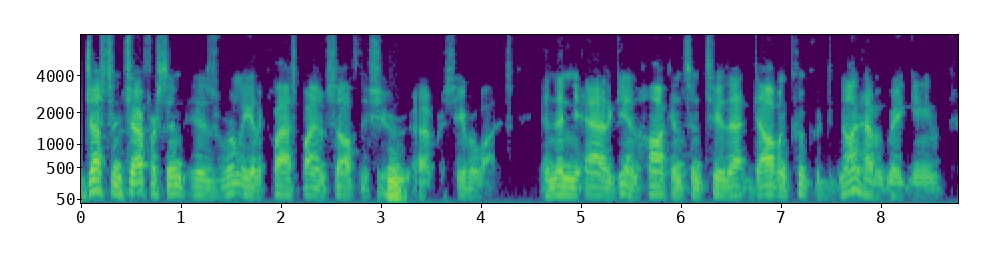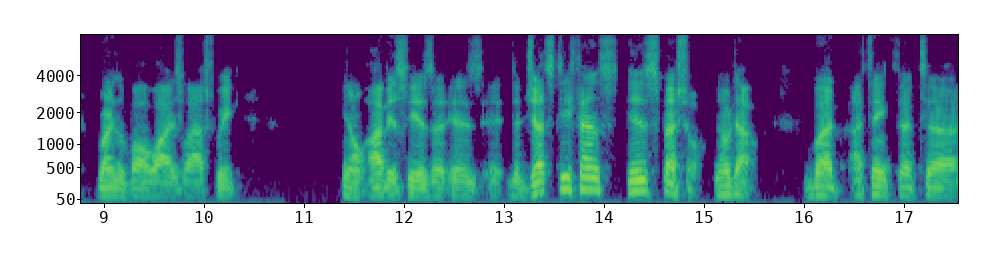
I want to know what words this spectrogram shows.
Justin Jefferson is really in a class by himself this year, hmm. uh, receiver wise. And then you add again Hockenson to that. Dalvin Cook, who did not have a great game running the ball wise last week. You know, obviously, is a, is the Jets defense is special, no doubt. But I think that uh,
